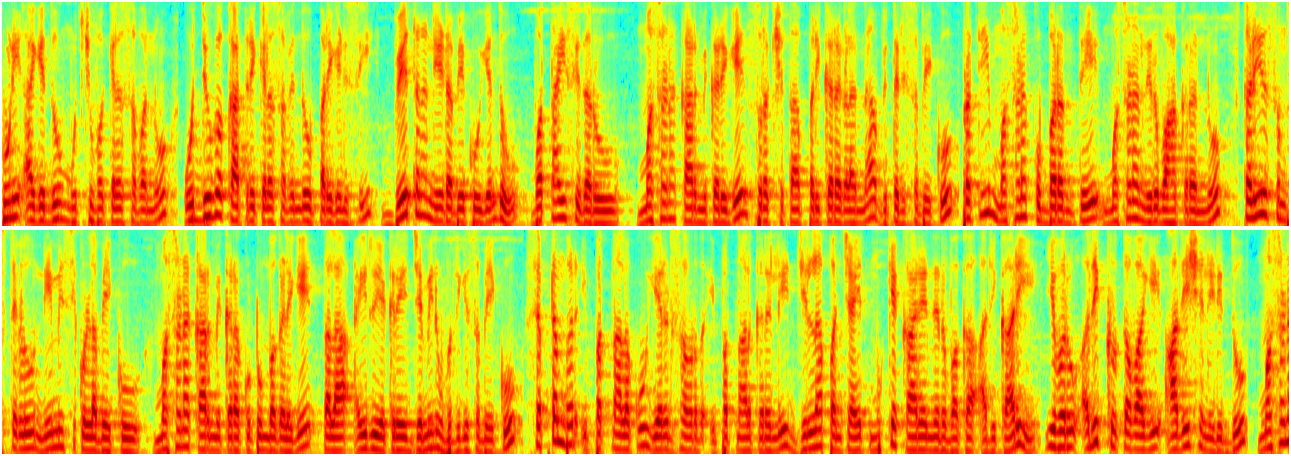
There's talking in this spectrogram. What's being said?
ಕುಣಿ ಅಗೆದು ಮುಚ್ಚುವ ಕೆಲಸವನ್ನು ಉದ್ಯೋಗ ಖಾತ್ರಿ ಕೆಲಸವೆಂದು ಪರಿಗಣಿಸಿ ವೇತನ ನೀಡಬೇಕು ಎಂದು ಒತ್ತಾಯಿಸಿದರು. ಮಸಣ ಕಾರ್ಮಿಕರಿಗೆ ಸುರಕ್ಷಿತ ಪರಿಕರಗಳನ್ನು ವಿತರಿಸಬೇಕು. ಪ್ರತಿ ಮಸಣ ಕೊಬ್ಬರಂತೆ ಮಸಣ ನಿರ್ವಾಹಕರನ್ನು ಸ್ಥಳೀಯ ಸಂಸ್ಥೆಗಳು ನೇಮಿಸಿಕೊಳ್ಳಬೇಕು. ಮಸಣ ಕಾರ್ಮಿಕರ ಕುಟುಂಬಗಳಿಗೆ ತಲಾ ಐದು ಎಕರೆ ಜಮೀನು ಒದಗಿಸಬೇಕು. ಸೆಪ್ಟೆಂಬರ್ ಇಪ್ಪತ್ನಾಲ್ಕು, ಎರಡ್ ಸಾವಿರದ ಇಪ್ಪತ್ನಾಲ್ಕರಲ್ಲಿ ಜಿಲ್ಲಾ ಪಂಚಾಯತ್ ಮುಖ್ಯ ಕಾರ್ಯನಿರ್ವಾಹಕ ಅಧಿಕಾರಿ ಇವರು ಅಧಿಕೃತವಾಗಿ ಆದೇಶ ನೀಡಿದ್ದು, ಮಸಣ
